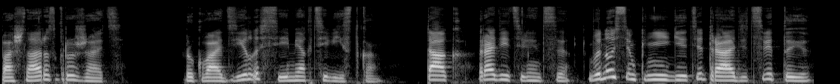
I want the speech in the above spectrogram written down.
Пошла разгружать. Руководила всеми активистка. Так, родительницы, выносим книги, тетради, цветы.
